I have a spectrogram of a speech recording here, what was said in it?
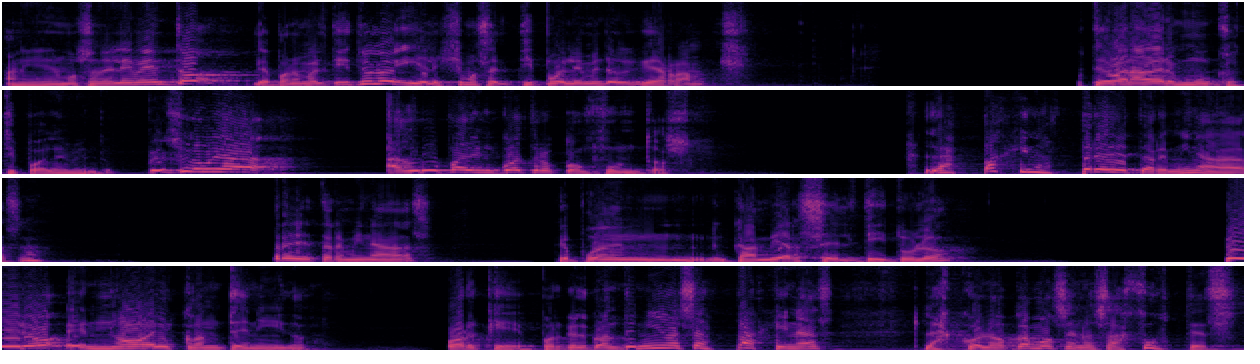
añadimos un elemento, le ponemos el título y elegimos el tipo de elemento que queramos. Ustedes van a ver muchos tipos de elementos. Pero yo lo voy a agrupar en cuatro conjuntos. Las páginas predeterminadas, predeterminadas, que pueden cambiarse el título, pero no el contenido. ¿Por qué? Porque el contenido de esas páginas las colocamos en los ajustes.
